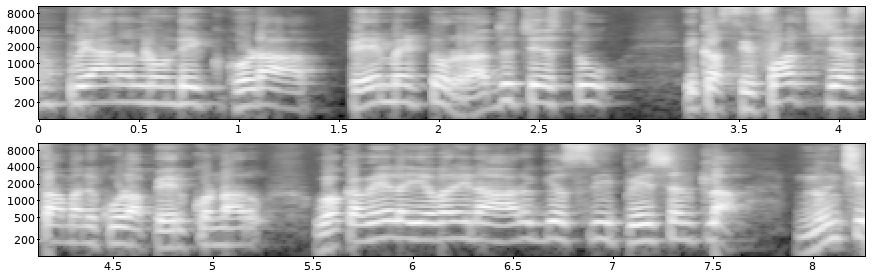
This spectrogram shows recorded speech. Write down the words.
ఎం ప్యానల్ నుండి కూడా పేమెంట్ను రద్దు చేస్తూ ఇక సిఫార్సు చేస్తామని కూడా పేర్కొన్నారు. ఒకవేళ ఎవరైనా ఆరోగ్యశ్రీ పేషెంట్ల నుంచి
